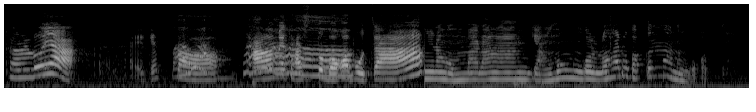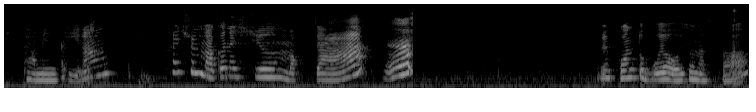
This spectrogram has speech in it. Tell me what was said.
별로야 알겠어 다음에 다시 또 먹어보자 언니랑 엄마랑 약 먹는 걸로 하루가 끝나는 것 같아 비타민 D랑 칼슘 마그네슘 먹자 그래 그건 또 뭐야 어디서 났어?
